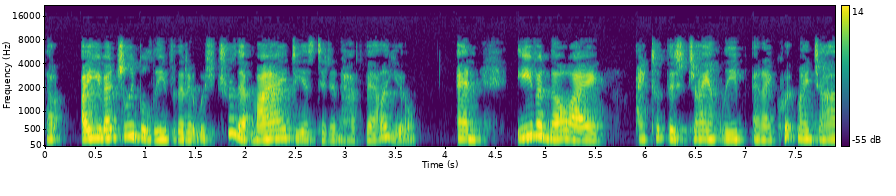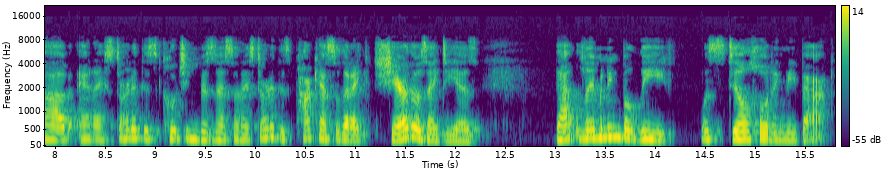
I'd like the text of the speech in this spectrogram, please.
That I eventually believed that it was true, that my ideas didn't have value. And even though I I took this giant leap and I quit my job and I started this coaching business and I started this podcast so that I could share those ideas, that limiting belief was still holding me back.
